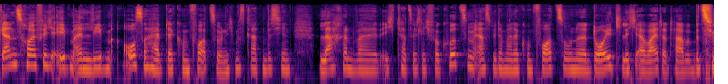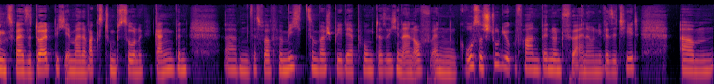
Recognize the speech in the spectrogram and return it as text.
ganz häufig eben ein Leben außerhalb der Komfortzone. Ich muss gerade ein bisschen lachen, weil ich tatsächlich vor kurzem erst wieder meine Komfortzone deutlich erweitert habe, beziehungsweise deutlich in meine Wachstumszone gegangen bin. Ähm, das war für mich zum Beispiel der Punkt, dass ich in ein, auf ein großes Studio gefahren bin und für eine Universität ähm,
